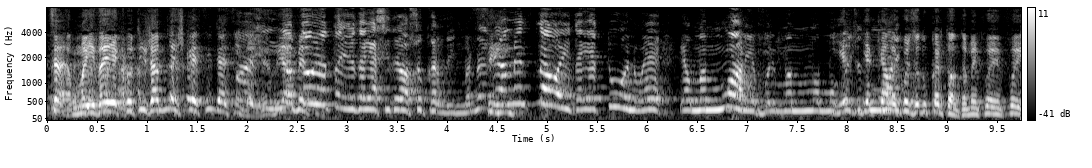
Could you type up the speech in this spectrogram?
sei lá, uma ideia que eu tive, já me tinha esquecido dessa Ai, ideia. então Realmente. eu, tenho- eu dei essa ideia ao seu Carlino, mas Sim. realmente não, a ideia é tua, não é? É uma memória, foi uma, uma, uma E, coisa e de aquela memória. coisa do cartão também foi, foi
